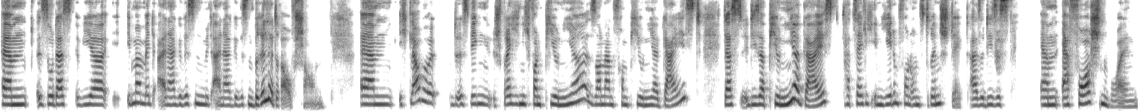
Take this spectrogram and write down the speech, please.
ähm, so dass wir immer mit einer gewissen mit einer gewissen Brille draufschauen. Ähm, ich glaube, deswegen spreche ich nicht von Pionier, sondern vom Pioniergeist, dass dieser Pioniergeist tatsächlich in jedem von uns drinsteckt. Also dieses ähm, erforschen wollen,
